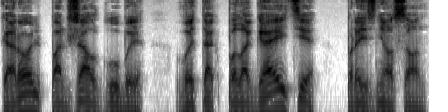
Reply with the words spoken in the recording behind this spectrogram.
Король поджал губы. «Вы так полагаете?» — произнес он.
